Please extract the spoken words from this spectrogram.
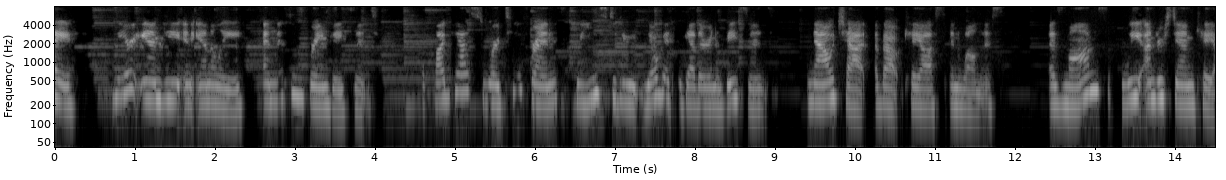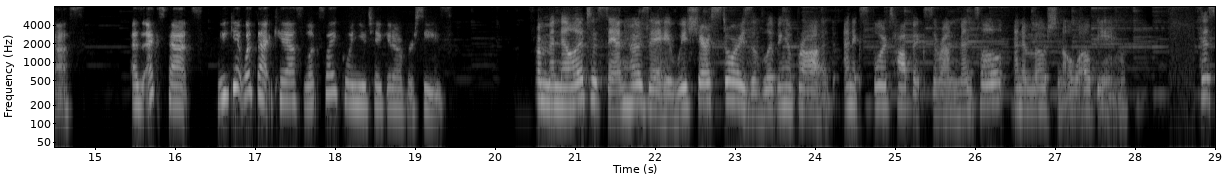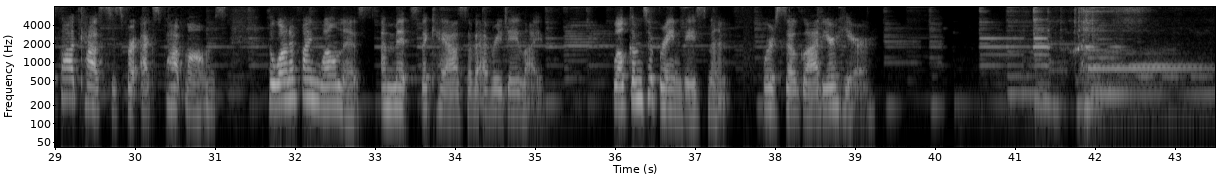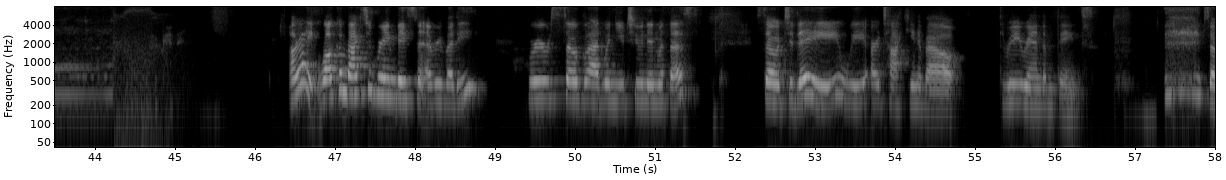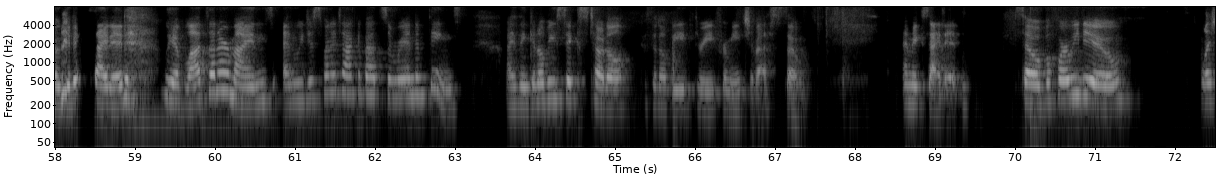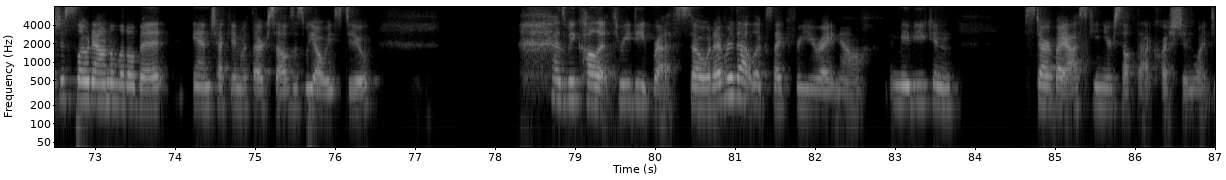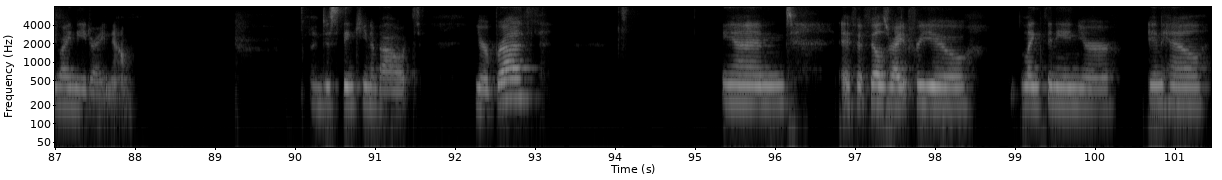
Hi, we are Angie and Annalie, and this is Brain Basement, a podcast where two friends who used to do yoga together in a basement now chat about chaos and wellness. As moms, we understand chaos. As expats, we get what that chaos looks like when you take it overseas. From Manila to San Jose, we share stories of living abroad and explore topics around mental and emotional well being. This podcast is for expat moms who want to find wellness amidst the chaos of everyday life. Welcome to Brain Basement. We're so glad you're here. All right, welcome back to Brain Basement, everybody. We're so glad when you tune in with us. So, today we are talking about three random things. So, get excited. We have lots on our minds, and we just want to talk about some random things. I think it'll be six total because it'll be three from each of us. So, I'm excited. So, before we do, let's just slow down a little bit and check in with ourselves as we always do. As we call it, three deep breaths. So, whatever that looks like for you right now, maybe you can start by asking yourself that question What do I need right now? And just thinking about your breath. And if it feels right for you, lengthening your inhale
